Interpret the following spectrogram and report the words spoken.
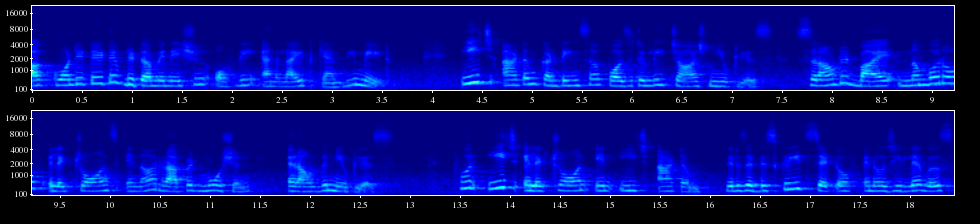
a quantitative determination of the analyte can be made. Each atom contains a positively charged nucleus surrounded by number of electrons in a rapid motion around the nucleus. For each electron in each atom, there is a discrete set of energy levels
